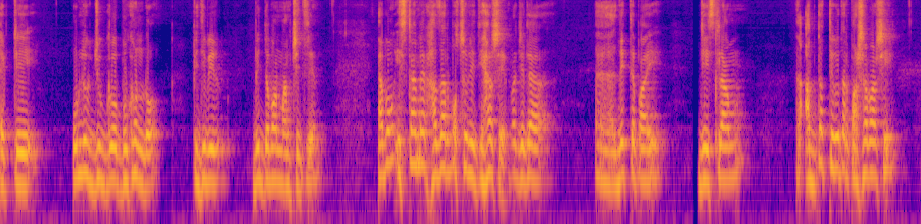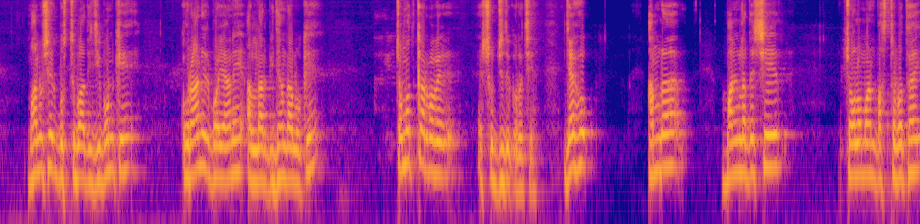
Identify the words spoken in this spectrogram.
একটি উল্লেখযোগ্য ভূখণ্ড পৃথিবীর বিদ্যমান মানচিত্রে। এবং ইসলামের হাজার বছর ইতিহাসে আমরা যেটা দেখতে পাই যে ইসলাম আধ্যাত্মিকতার পাশাপাশি মানুষের বস্তুবাদী জীবনকে কোরআনের বয়ানে আল্লাহর বিধান আলোকে চমৎকারভাবে সজ্জিত করেছে। যাই হোক, আমরা বাংলাদেশের চলমান বাস্তবতায়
